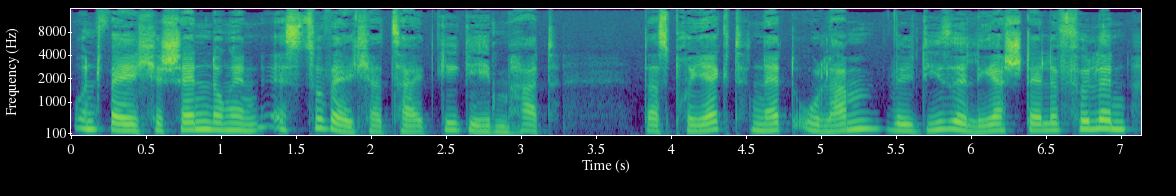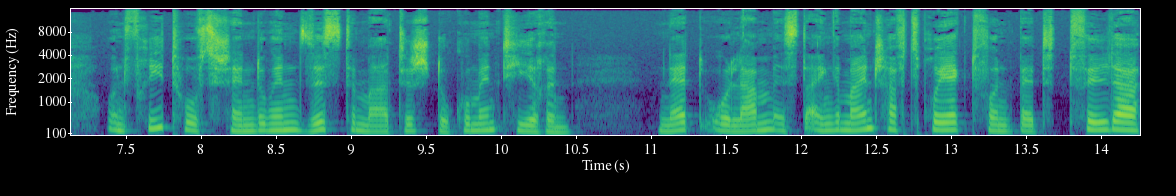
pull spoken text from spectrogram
und welche Schändungen es zu welcher Zeit gegeben hat. Das Projekt Net Olam will diese Leerstelle füllen und Friedhofsschändungen systematisch dokumentieren. Net Olam ist ein Gemeinschaftsprojekt von Bet Tfilda,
